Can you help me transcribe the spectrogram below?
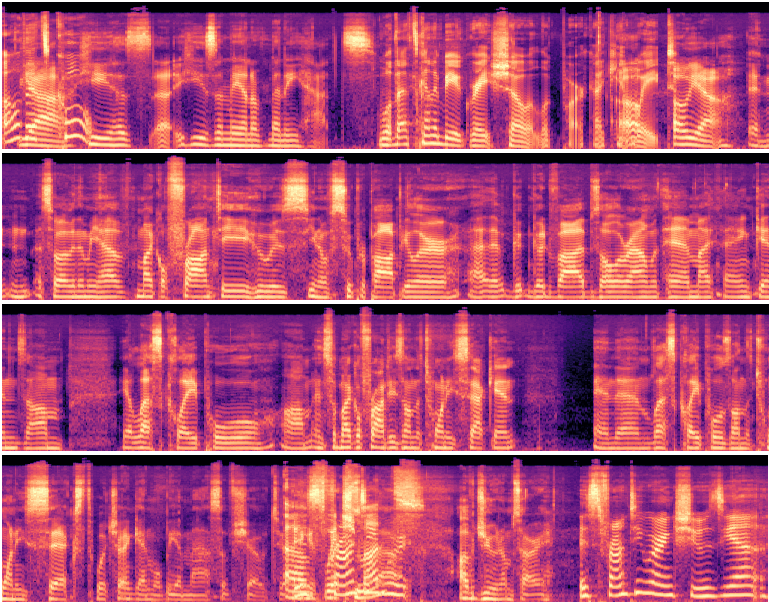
Oh, that's Yeah, cool. He has uh, he's a man of many hats. well, that's going to be a great show at Look Park. I can't oh, wait. Oh yeah. And, and so then we have Michael Franti, who is you know super popular. Uh, good, good vibes all around with him, I think. And um, yeah, Les Claypool. Um, and so Michael Franti's on the 22nd. And then Les Claypool's on the 26th, which again will be a massive show too. Of which Franti month? Of June, I'm sorry. Is Franti wearing shoes yet?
